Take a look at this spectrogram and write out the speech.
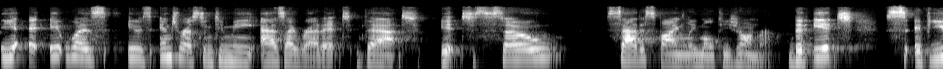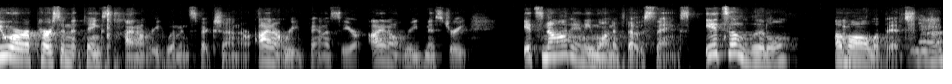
Yeah, it was it was interesting to me as I read it that it's so satisfyingly multi-genre that it if you are a person that thinks I don't read women's fiction or I don't read fantasy or I don't read mystery, it's not any one of those things. It's a little of all of it. Yeah.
